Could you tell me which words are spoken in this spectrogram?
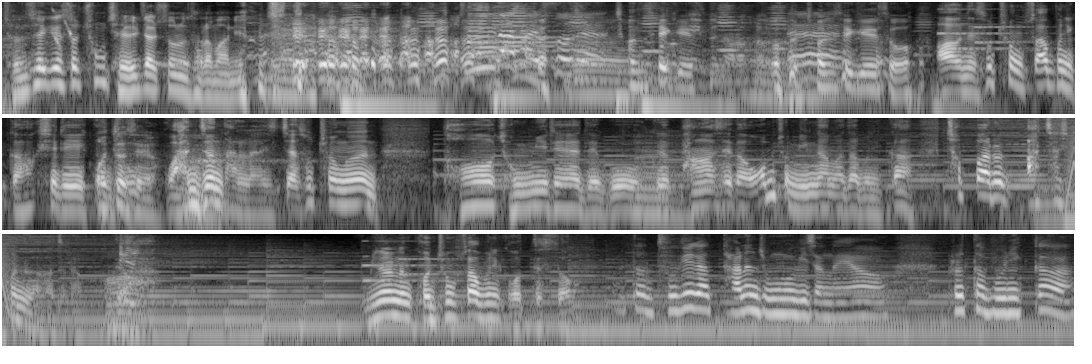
전 세계에서 총 제일 잘 쏘는 사람 아니야? 진짜. 둘다잘 쏘는. 전 세계에서. 네. 전 세계에서. 아 근데 소총 쏴보니까 확실히 어떠세요? 완전 달라요. 진짜 소총은 더 정밀해야 되고 그 방아쇠가 엄청 민감하다 보니까 첫 발은 아차 싶었는데 나가더라고. 야. 민아는 권총 쏴보니까 어땠어? 일단 두 개가 다른 종목이잖아요. 그렇다 보니까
